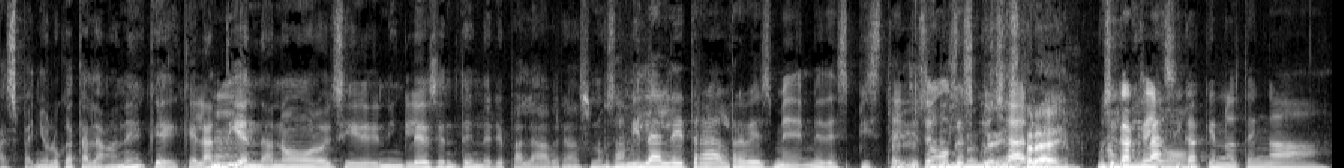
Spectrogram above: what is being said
español o catalán, ¿eh? que, que la mm. entienda. no si En inglés entenderé palabras. ¿no? Pues a mí la letra al revés me, me despista. Yo tengo que escuchar música clásica que no tenga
